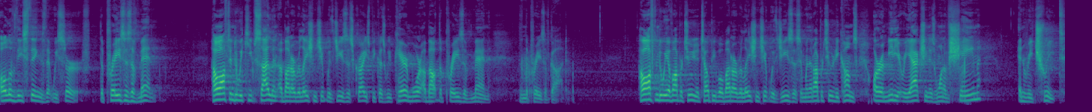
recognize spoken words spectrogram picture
All of these things that we serve, the praises of men. How often do we keep silent about our relationship with Jesus Christ because we care more about the praise of men than the praise of God? How often do we have opportunity to tell people about our relationship with Jesus? And when that opportunity comes, our immediate reaction is one of shame and retreat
